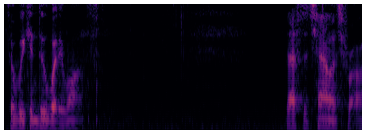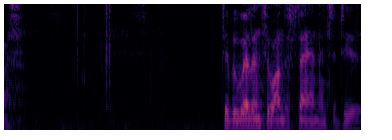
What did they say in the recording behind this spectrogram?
So we can do what He wants. That's the challenge for us to be willing to understand and to do.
